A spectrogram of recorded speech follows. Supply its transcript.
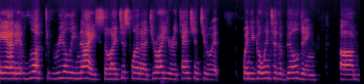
and it looked really nice. So I just want to draw your attention to it when you go into the building. Um,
